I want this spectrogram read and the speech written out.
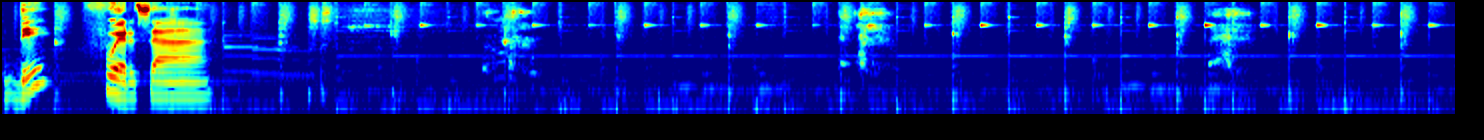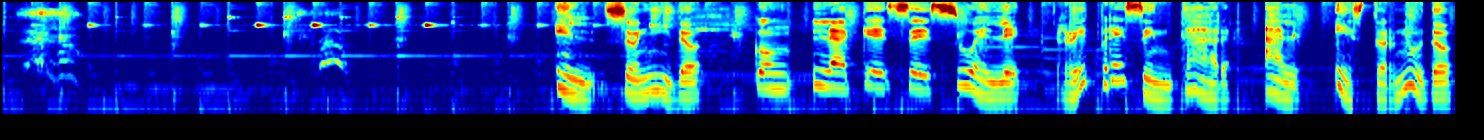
de fuerza. El sonido con la que se suele representar al estornudo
